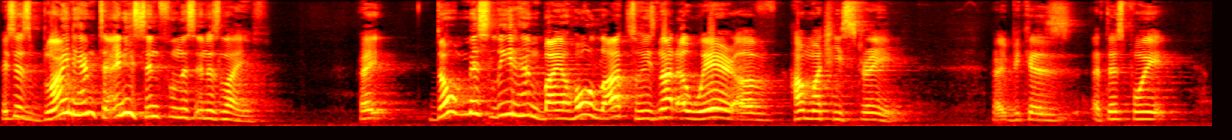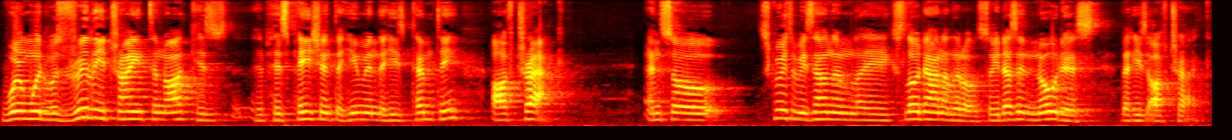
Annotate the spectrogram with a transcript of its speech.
It says, blind him to any sinfulness in his life. Right? Don't mislead him by a whole lot so he's not aware of how much he's straying. Right? Because at this point, Wormwood was really trying to knock his, his patient, the human that he's tempting, off track. And so Is telling him, like, slow down a little so he doesn't notice that he's off track.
